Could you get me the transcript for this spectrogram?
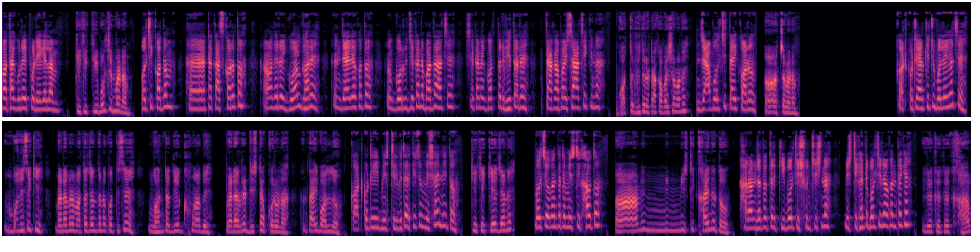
মাথা ঘুরে পড়ে গেলাম। কি কি কি বলছেন ম্যাডাম? বলছি কদম হ্যাঁ একটা কাজ করো তো। আমাদের ওই গোয়াল ঘরে যাই দেখো তো গরু যেখানে বাঁধা আছে সেখানে গর্তের ভিতরে টাকা পয়সা আছে কিনা? গর্তের ভিতরে টাকা পয়সা মানে? যা বলছি তাই করো। আচ্ছা ম্যাডাম। কটকটি আর কিছু বলে গেছে? বলেছে কি ম্যাডামের মাথা যন্ত্রণা করতেছে ঘণ্টা দিয়ে ঘুমাবে। ম্যাডামরে ডিস্টার্ব করো না তাই বলল। কটকটি এই মিষ্টির ভিতরে কিছু মেশায়নি তো? কে কে কে জানে? বলছি ওখান থেকে মিষ্টি খাও তো। আমি মিষ্টি খাই না তো। হারাম যাদা তোর কি বলছিস শুনছিস না? মিষ্টি খাইতে বলছি না ওখান থেকে? কে- কে- কে খাব?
